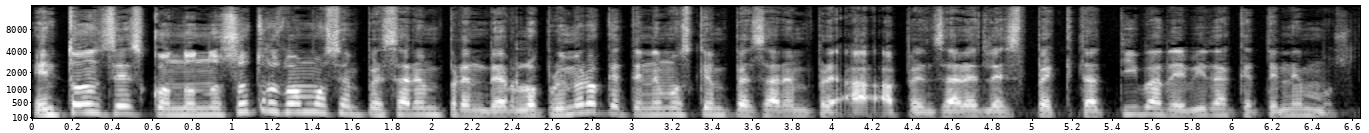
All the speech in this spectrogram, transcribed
Entonces, cuando nosotros vamos a empezar a emprender, lo primero que tenemos que empezar a, pensar es la expectativa de vida que tenemos,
